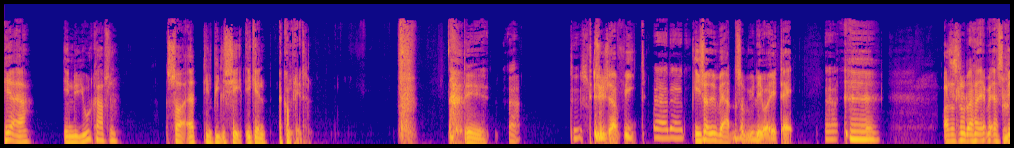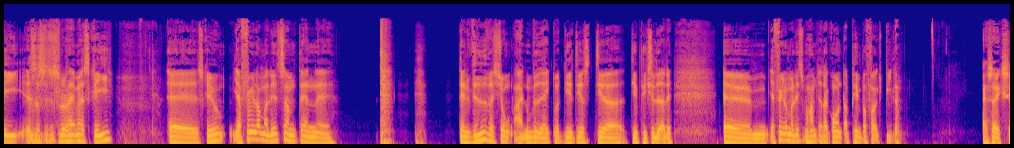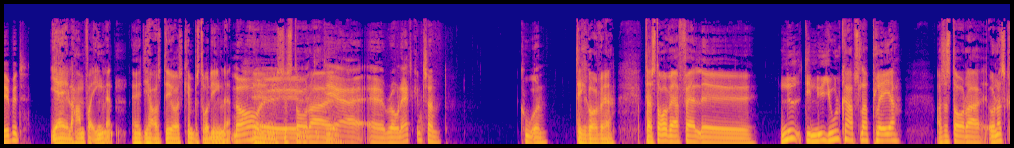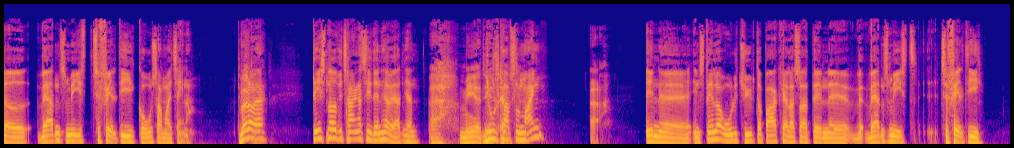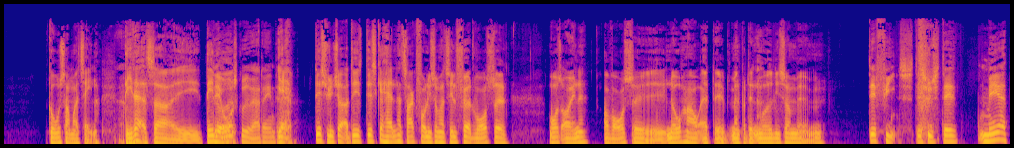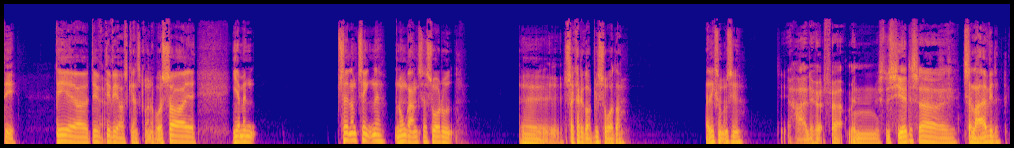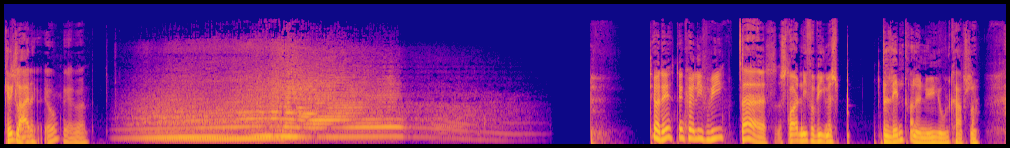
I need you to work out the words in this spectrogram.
Her er en ny julekapsel, så at din bils sjæl igen er komplet. Det. Det, Det synes jeg er fint. ja, det er det. I sådan en verden, som vi lever i i dag. Ja. Øh. Og så slutter han af med at skrige. Så, så slutter han af med at skrige. Øh, skrive. Jeg føler mig lidt som den... Øh, den hvide version. Nej, nu ved jeg ikke, nu, de, har- de, har- de, har- de har pixeleret det. Øh, jeg føler mig lidt som ham der, der går rundt og pimper folks biler. Altså Exhibit. Ja, eller ham fra England. Øh, de har også, det er også kæmpestort i England. Nå, øh, så står der... Det, det er uh, Ron Atkinson. Kuren. Det kan godt være. Der står i hvert fald, øh, nyd de nye julekapsler, player. Og så står der underskrevet, verdens mest tilfældige gode samaritaner. Ved du hvad? Det er sådan noget, vi trænger til i den her verden, Jan. Ja, mere af det. Julekapsel mine. Ja. En, øh, en stille og rolig type, der bare kalder sig den øh, ver- verdens mest tilfældige gode samaritaner. Ja. Det er da altså... Øh, det, er Det er noget, overskud i hverdagen, det Ja, der. det synes jeg, og det, det skal han have tak for, ligesom have tilført vores, øh, vores øjne og vores øh, know-how, at øh, man på den måde ligesom... Øh, Det er fint. Det synes jeg, det er mere af det. det, øh, det, det vil jeg også gerne skrive under på. Så, øh, jamen, selvom tingene nogle gange ser sort ud, øh, så kan det godt blive sortere. Er det ikke sådan, man siger? Jeg har aldrig hørt før, men hvis du siger det, så... øh, Så leger vi det. Kan vi ikke lege det? Jo, det kan vi godt. Det var det. Den kører lige forbi. Der strøg den lige forbi med splindrende nye julekapsler.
